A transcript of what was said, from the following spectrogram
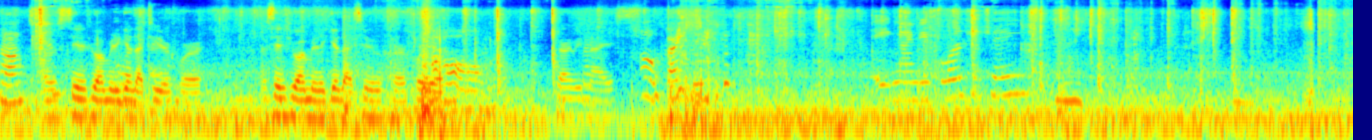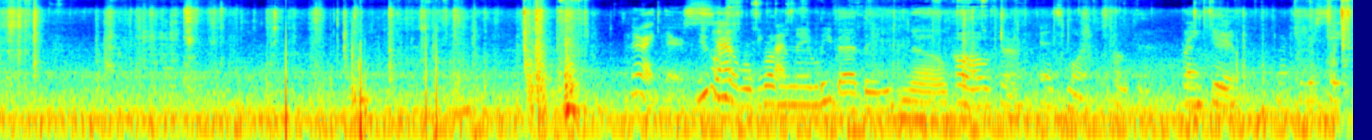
Huh? I was seeing if you want me to give that to her for her. I was seeing if you want me to give that to her for you. Oh, Trying to be nice. oh, thank you. Eight ninety four is your change. All right, there's You don't have a brother 75. named Levi, do you? No. Oh, okay. It's more. Okay. Thank, Thank you. you. Got your receipt.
